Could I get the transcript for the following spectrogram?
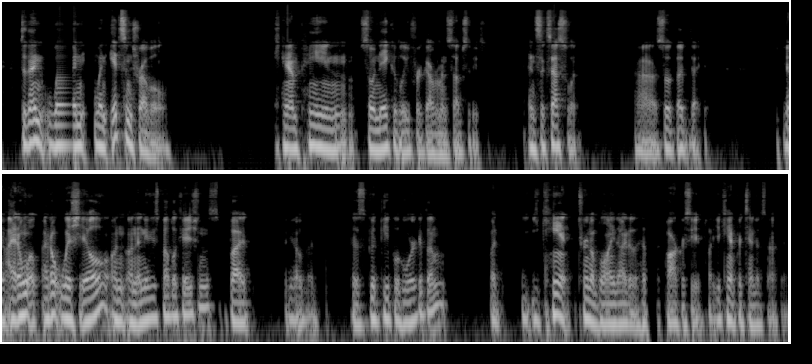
to then when when it's in trouble campaign so nakedly for government subsidies and successfully uh, so that, that, you know i don't i don't wish ill on on any of these publications but you know there's good people who work at them but you can't turn a blind eye to the hypocrisy at play you can't pretend it's not there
